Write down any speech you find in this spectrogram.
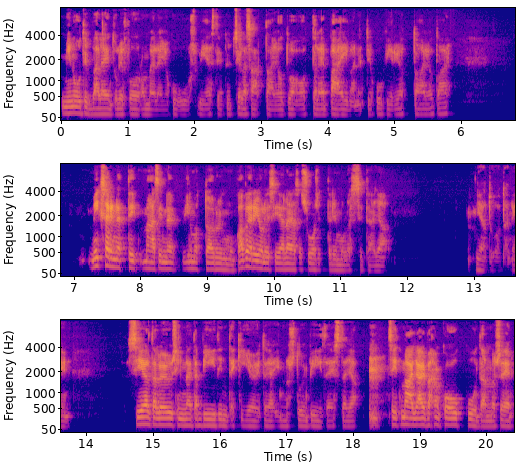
minuutin välein tuli foorumeille joku uusi viesti, että nyt siellä saattaa joutua ottelemaan päivän, että joku kirjoittaa jotain. Mikserinetti mä sinne ilmoittauduin, kun mun kaveri oli siellä ja se suositteli mulle sitä ja, ja tuota niin, sieltä löysin näitä biitin tekijöitä ja innostuin biiteistä ja sitten mä jäin vähän koukkuun tämmöiseen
